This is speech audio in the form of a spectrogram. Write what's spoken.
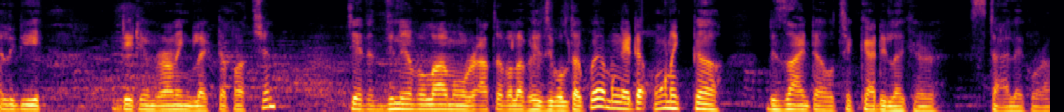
এলইডি ডেটিএম রানিং লাইটটা পাচ্ছেন, যেটা দিনের বেলা এবং রাতের বেলা ভিজিবল থাকবে এবং এটা অনেকটা ডিজাইনটা হচ্ছে ক্যাডিলাকের স্টাইলে করা।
